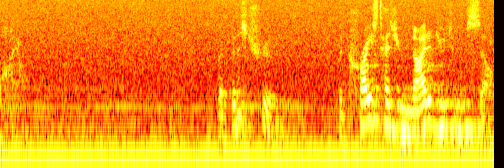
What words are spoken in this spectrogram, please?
while. But if it is true that Christ has united you to himself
